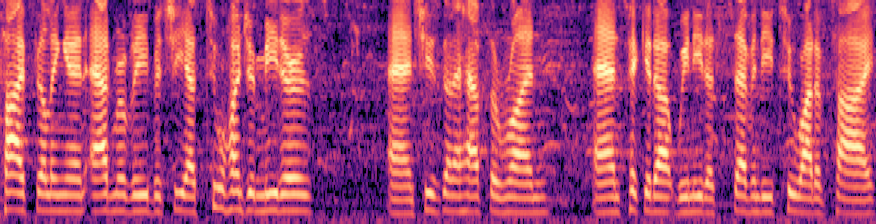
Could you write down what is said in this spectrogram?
Ty filling in admirably, but she has 200 meters and she's to have to run and pick it up. We need a 72 out of Ty.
